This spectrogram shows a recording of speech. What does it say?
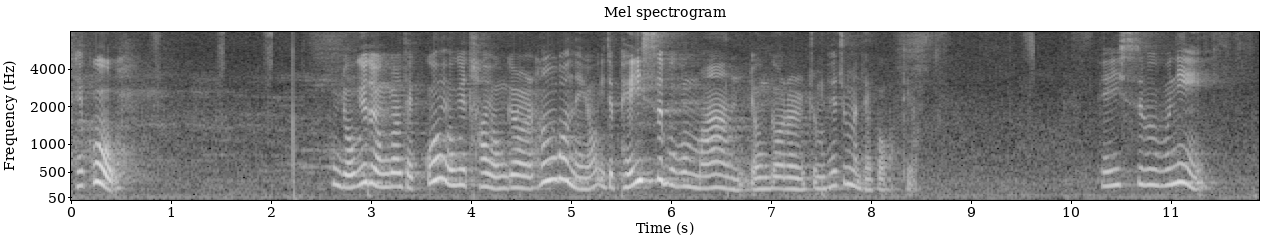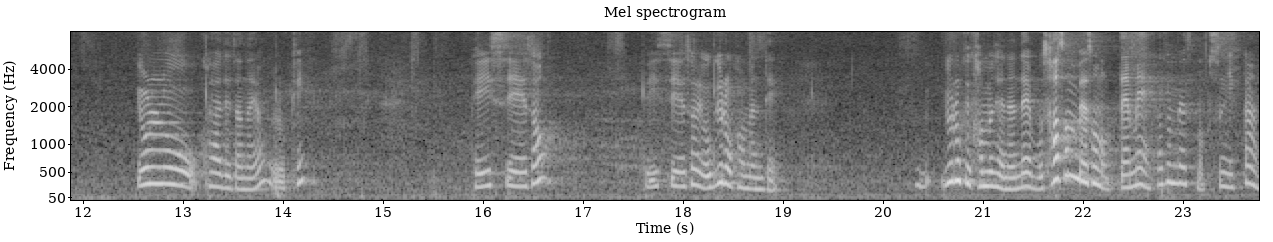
되고 그럼 여기도 연결됐고 여기 다 연결한 거네요. 이제 베이스 부분만 연결을 좀 해주면 될 것 같아요. 베이스 부분이 여기로 가야 되잖아요. 이렇게 베이스에서 베이스에서 여기로 가면 돼. 이렇게 가면 되는데 뭐 사선 배선 없다며 사선 배선 없으니까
